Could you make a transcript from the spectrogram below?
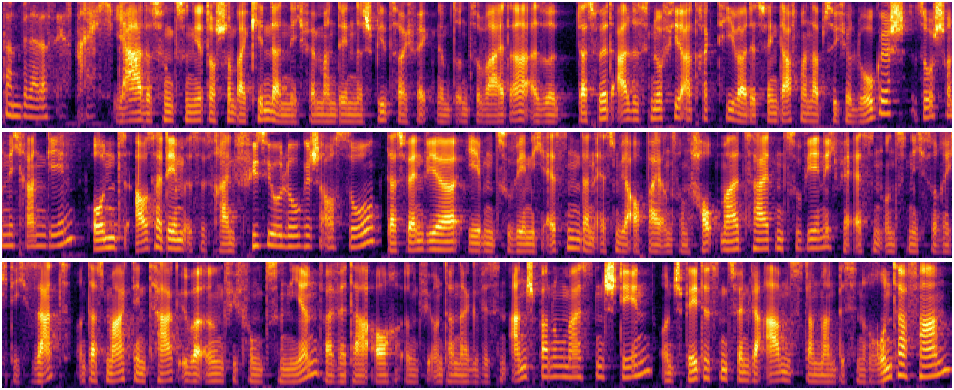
Dann will er das erst recht. Ja, das funktioniert doch schon bei Kindern nicht, wenn man denen das Spielzeug wegnimmt und so weiter. Also das wird alles nur viel attraktiver. Deswegen darf man da psychologisch so schon nicht rangehen. Und außerdem ist es rein physiologisch auch so, dass wenn wir eben zu wenig essen, dann essen wir auch bei unseren Hauptmahlzeiten zu wenig. Wir essen uns nicht so richtig satt. Und das mag den Tag über irgendwie funktionieren, weil wir da auch irgendwie unter einer gewissen Anspannung meistens stehen. Und spätestens, wenn wir abends dann mal ein bisschen runterfahren,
